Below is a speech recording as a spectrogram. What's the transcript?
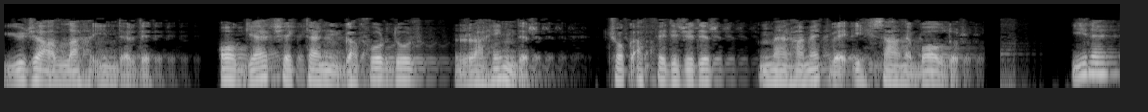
Yüce Allah indirdi. O gerçekten gafurdur, rahimdir. Çok affedicidir, merhamet ve ihsanı boldur. Yine,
